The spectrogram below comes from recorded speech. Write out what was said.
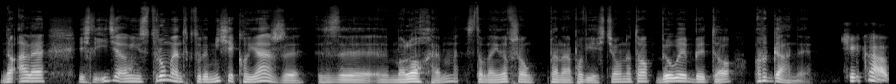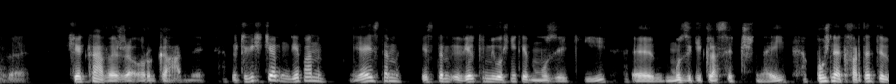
No ale jeśli idzie o instrument, który mi się kojarzy z Molochem, z tą najnowszą pana powieścią, no to byłyby to organy. Ciekawe, ciekawe, że organy. Rzeczywiście, wie pan, ja jestem, jestem wielkim miłośnikiem muzyki, e, muzyki klasycznej. Późne kwartety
